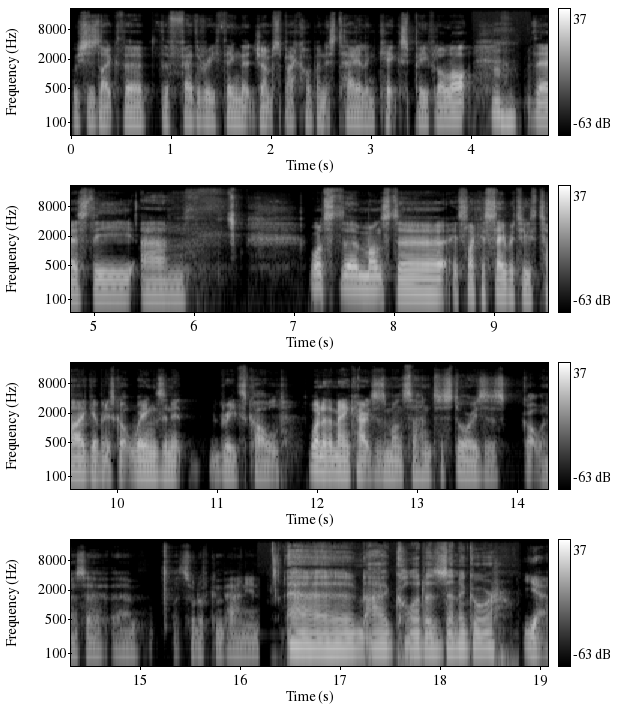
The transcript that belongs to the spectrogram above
which is like the the feathery thing that jumps back up on its tail and kicks people a lot. Mm-hmm. There's the um, what's the monster? It's like a saber toothed tiger, but it's got wings and it breathes cold. One of the main characters in Monster Hunter stories has got one as a, um, a sort of companion. Uh, I call it a Zinogre. Yeah,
